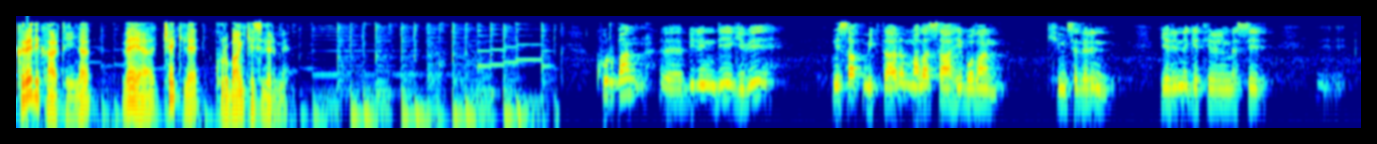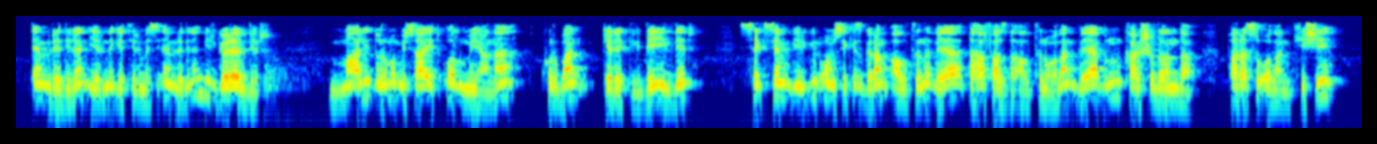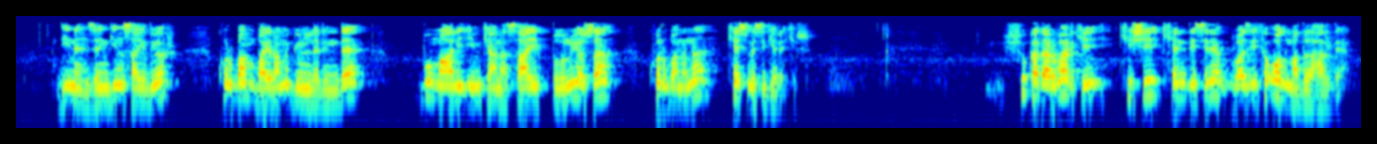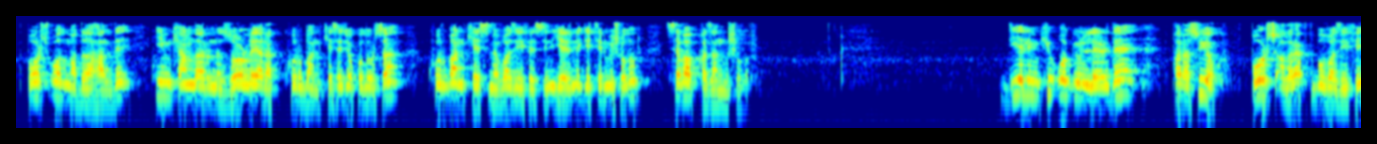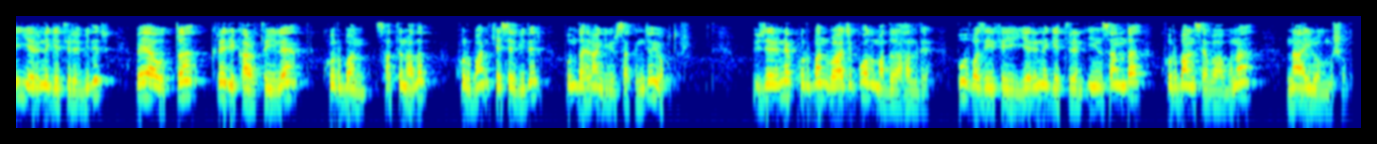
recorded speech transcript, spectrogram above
kredi kartıyla veya çekle kurban kesilir mi? Kurban e, bilindiği gibi nisap miktarı mala sahip olan kimselerin yerine getirilmesi e, emredilen, yerine getirmesi emredilen bir görevdir. Mali durumu müsait olmayana kurban gerekli değildir. 80,18 gram altını veya daha fazla altını olan veya bunun karşılığında parası olan kişi dinen zengin sayılıyor. Kurban bayramı günlerinde bu mali imkana sahip bulunuyorsa kurbanını kesmesi gerekir. Şu kadar var ki kişi kendisine vazife olmadığı halde, borç olmadığı halde imkanlarını zorlayarak kurban kesecek olursa kurban kesme vazifesini yerine getirmiş olur, sevap kazanmış olur. Diyelim ki o günlerde parası yok. Borç alarak bu vazifeyi yerine getirebilir. Veyahut da kredi kartı ile kurban satın alıp kurban kesebilir. Bunda herhangi bir sakınca yoktur. Üzerine kurban vacip olmadığı halde bu vazifeyi yerine getiren insan da kurban sevabına nail olmuş olur.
